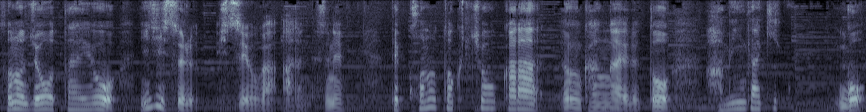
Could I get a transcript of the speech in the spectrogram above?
その状態を維持する必要があるんですね。でこの特徴から、うん、考えると歯磨き後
